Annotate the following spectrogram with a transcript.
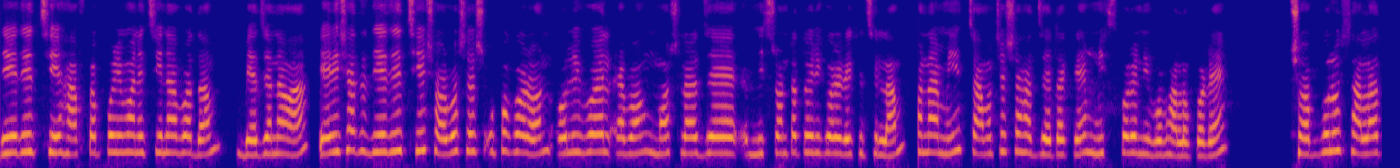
দিয়ে দিচ্ছি হাফ কাপ পরিমাণে চীনা বাদাম বেজে নেওয়া। এরই সাথে দিয়ে দিচ্ছি সর্বশেষ উপকরণ অলিভ অয়েল এবং মশলার যে মিশ্রণটা তৈরি করে রেখেছিলাম, এখন আমি চামচের সাহায্যে এটাকে মিক্স করে নিব ভালো করে। সবগুলো সালাদ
